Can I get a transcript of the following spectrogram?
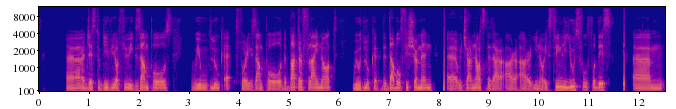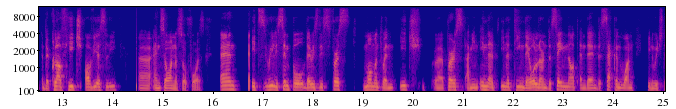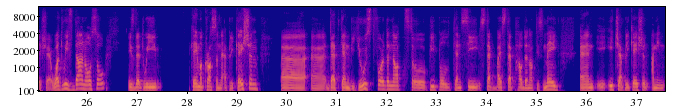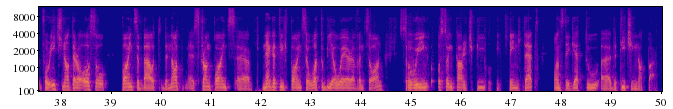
Uh, just to give you a few examples, we would look at, for example, the butterfly knot. We would look at the double fisherman, uh, which are knots that are, are, are, you know, extremely useful for this. Um, the cloth hitch, obviously, uh, and so on and so forth. And it's really simple. There is this first moment when each uh, person, I mean, in a, in a team, they all learn the same knot, and then the second one in which they share. What we've done also is that we came across an application uh, uh, that can be used for the knot, so people can see step by step how the knot is made. And each application, I mean, for each knot, there are also points about the knot uh, strong points, uh, negative points, so what to be aware of, and so on. So we also encourage people to change that once they get to uh, the teaching knot part.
